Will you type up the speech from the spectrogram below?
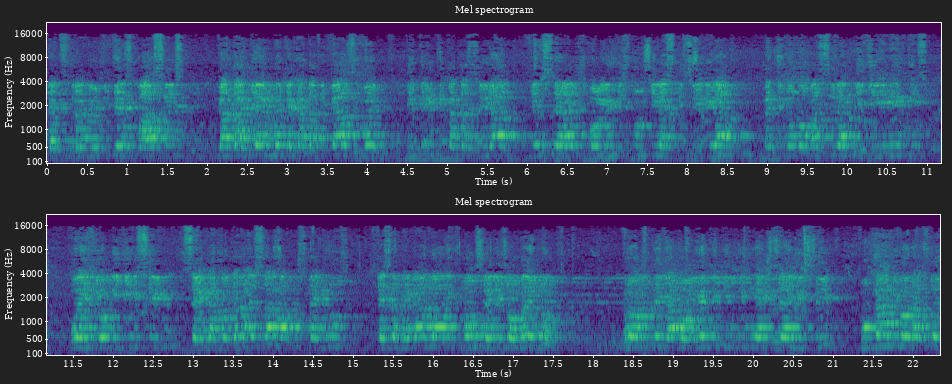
για τις στρατιωτικές βάσεις καταγγέλνουμε και καταδικάζουμε την τρίτη κατά σειρά και σε εισβολή της Τουρκίας στη Συρία με την ονομασία Πηγή που έχει οδηγήσει σε εκατοντάδες άμαχους νεκρούς και σε μεγάλο αριθμό ξεριζωμένων. Πρόκειται για πολύ επικίνδυνη εξέλιξη που κάνει ορατό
